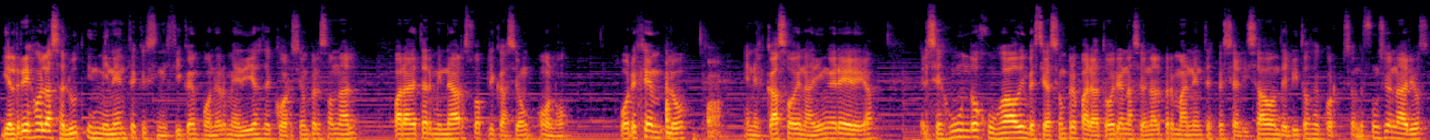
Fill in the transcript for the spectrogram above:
y el riesgo a la salud inminente que significa imponer medidas de coerción personal para determinar su aplicación o no. Por ejemplo, en el caso de Nadine Heredia, el segundo juzgado de investigación preparatoria nacional permanente especializado en delitos de corrupción de funcionarios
